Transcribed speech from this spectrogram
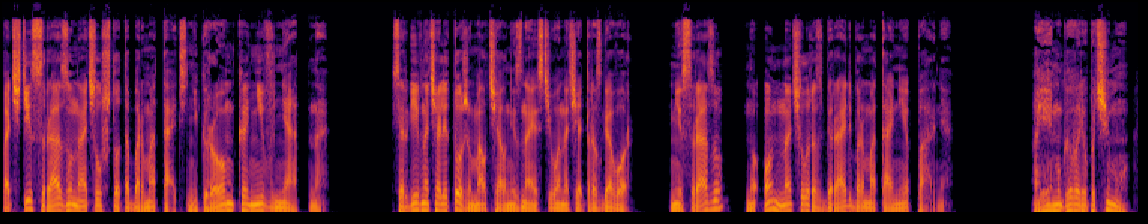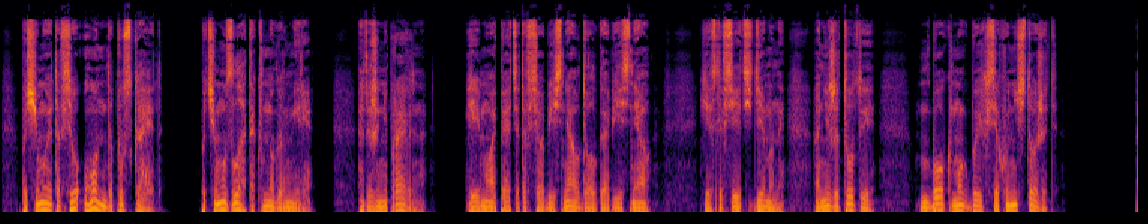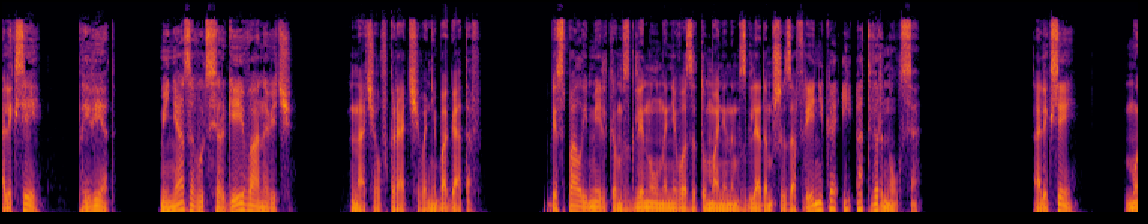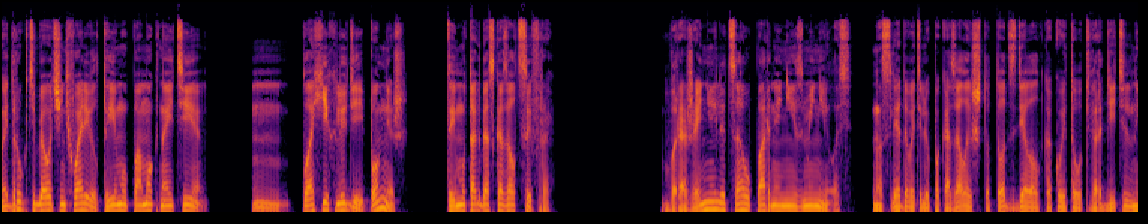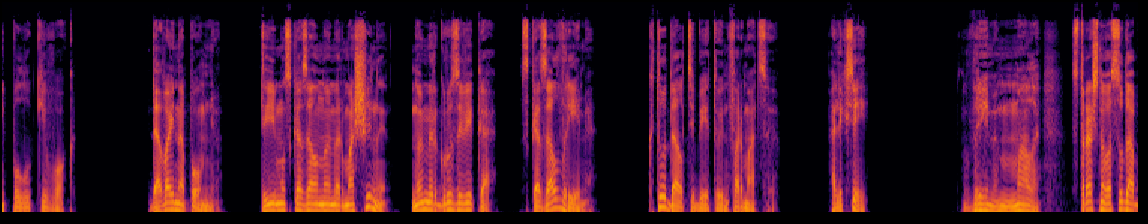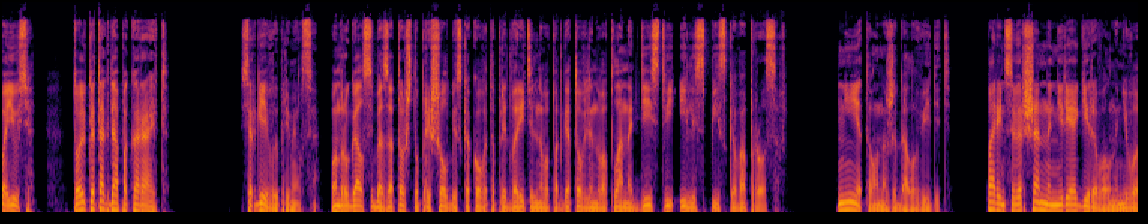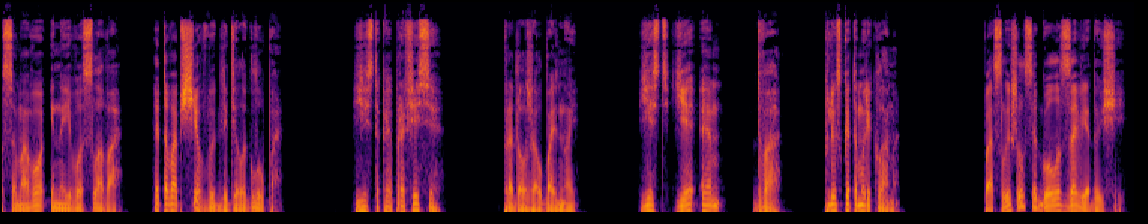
Почти сразу начал что-то бормотать, ни громко, ни внятно. Сергей вначале тоже молчал, не зная, с чего начать разговор. Не сразу, но он начал разбирать бормотание парня. «А я ему говорю, почему? Почему это все он допускает? Почему зла так много в мире? Это же неправильно. Я ему опять это все объяснял, долго объяснял. Если все эти демоны, они же тут, и Бог мог бы их всех уничтожить. «Алексей, привет. Меня зовут Сергей Иванович», — начал вкратчиво Небогатов. Беспалый мельком взглянул на него затуманенным взглядом шизофреника и отвернулся. «Алексей, мой друг тебя очень хвалил, ты ему помог найти... Плохих людей, помнишь?» Ты ему тогда сказал цифры». Выражение лица у парня не изменилось, но следователю показалось, что тот сделал какой-то утвердительный полукивок. «Давай напомню. Ты ему сказал номер машины, номер грузовика, сказал время. Кто дал тебе эту информацию? Алексей?» «Время мало. Страшного суда боюсь. Только тогда покарает», Сергей выпрямился. Он ругал себя за то, что пришел без какого-то предварительного подготовленного плана действий или списка вопросов. Не это он ожидал увидеть. Парень совершенно не реагировал на него самого и на его слова. Это вообще выглядело глупо. «Есть такая профессия», — продолжал больной. «Есть ЕМ-2, плюс к этому реклама». Послышался голос заведующий.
